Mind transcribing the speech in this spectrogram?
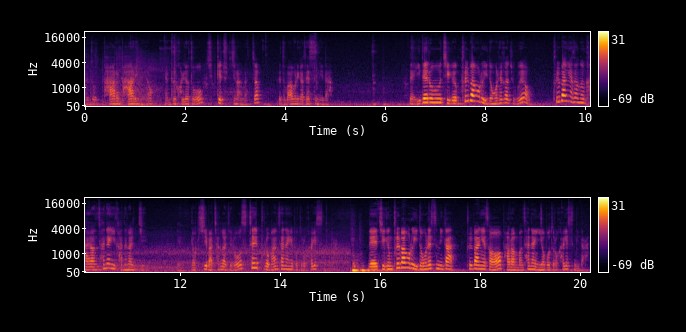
그래도 바알은 바알이네요. 앰플 걸려도 쉽게 죽진 않았죠? 그래도 마무리가 됐습니다. 네, 이대로 지금 풀방으로 이동을 해가지고요. 풀방에서는 과연 사냥이 가능할지 예, 역시 마찬가지로 스트레프로만 사냥해 보도록 하겠습니다. 네, 지금 풀방으로 이동을 했습니다. 풀방에서 바로 한번 사냥 이어보도록 하겠습니다.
